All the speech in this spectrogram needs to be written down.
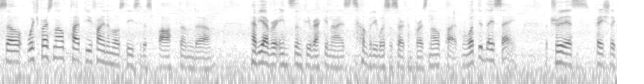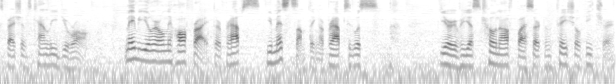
So, which personality type do you find the most easy to spot and uh, Have you ever instantly recognized somebody was a certain personality type? And what did they say? The truth is, facial expressions can lead you wrong. Maybe you are only half right, or perhaps you missed something, or perhaps it was you were just thrown off by a certain facial feature.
